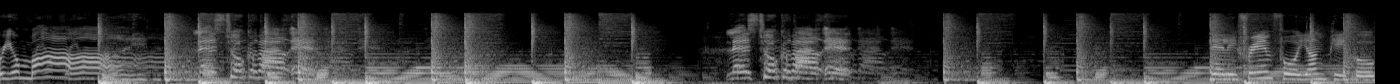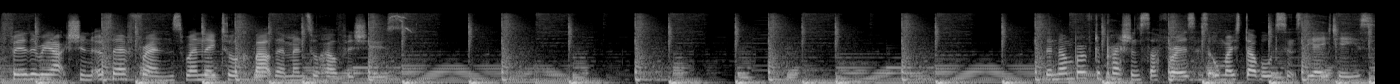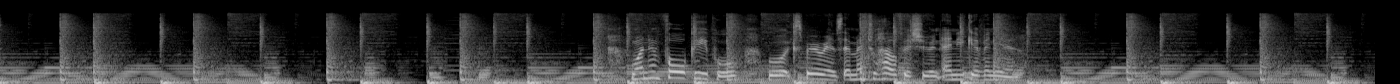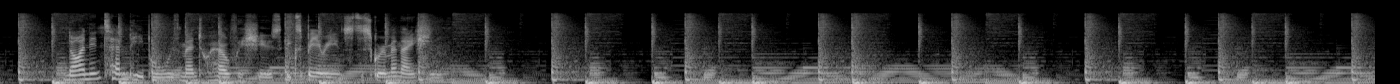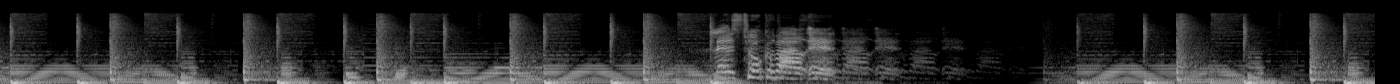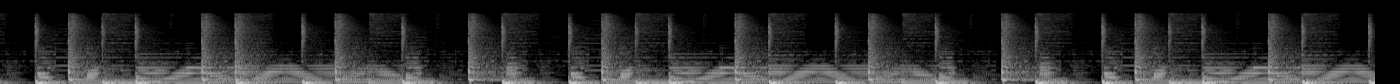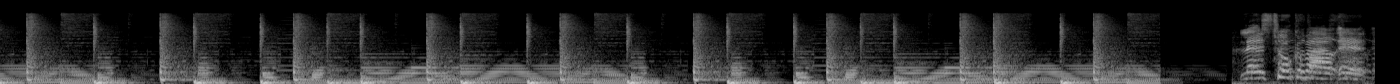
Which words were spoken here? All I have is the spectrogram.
free your mind. Let's talk about it. Let's talk about it. Nearly three in four young people fear the reaction of their friends when they talk about their mental health issues. The number of depression sufferers has almost doubled since the 80s. One in four people will experience a mental health issue in any given year. Nine in ten people with mental health issues experience discrimination. Let's talk about it. Let's talk about it.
